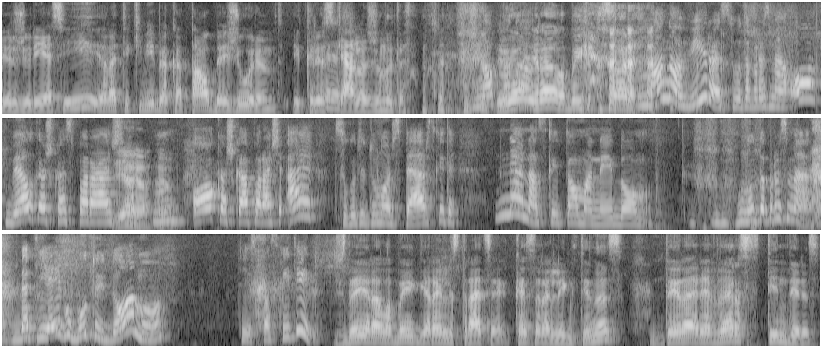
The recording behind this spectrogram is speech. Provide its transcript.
ir žiūrėsi jį, yra tikimybė, kad tau bežiūrint įkris Kris. kelios žinutės. Žinok, mano, yra labai sorry. Mano vyras, ta prasme, o, vėl kažkas parašė. Ja, ja, ja. Mm, o, kažką parašė. Ai, sakau, tai tu nors perskaitė. Ne, neskaitau, man neįdomu. Nu, ta prasme. Bet jeigu būtų įdomu, tai jis paskaitytų. Žinai, yra labai gera iliustracija. Kas yra LinkedInas? Tai yra reverse Tinderis.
